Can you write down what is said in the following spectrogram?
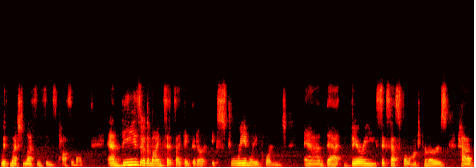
with much less than seems possible. And these are the mindsets I think that are extremely important and that very successful entrepreneurs have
